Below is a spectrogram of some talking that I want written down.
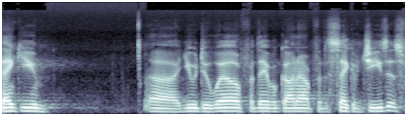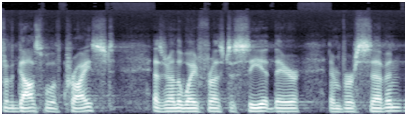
Thank you. Uh, you do well, for they were gone out for the sake of Jesus, for the gospel of Christ, as another way for us to see it there in verse 7.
